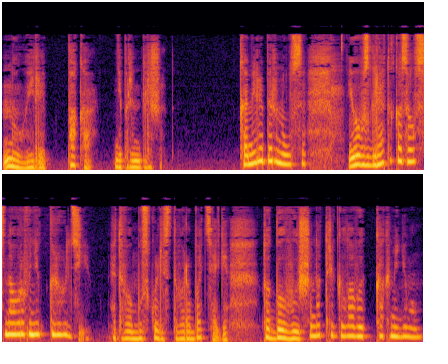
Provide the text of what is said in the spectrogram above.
Ну, или пока не принадлежит. Камиль обернулся. Его взгляд оказался на уровне груди этого мускулистого работяги. Тот был выше на три головы, как минимум,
